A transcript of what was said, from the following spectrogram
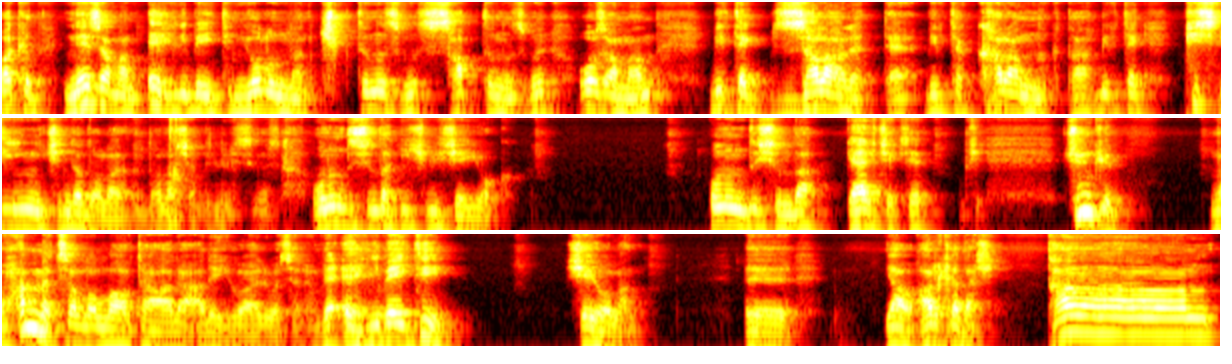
Bakın ne zaman Ehli Beyt'in yolundan çıktınız mı, saptınız mı o zaman bir tek zalalette, bir tek karanlıkta, bir tek pisliğin içinde dola- dolaşabilirsiniz. Onun dışında hiçbir şey yok. Onun dışında gerçekten çünkü Muhammed sallallahu teala aleyhi ve aleyhi ve sellem ve ehli beyti şey olan e, ya arkadaş tam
